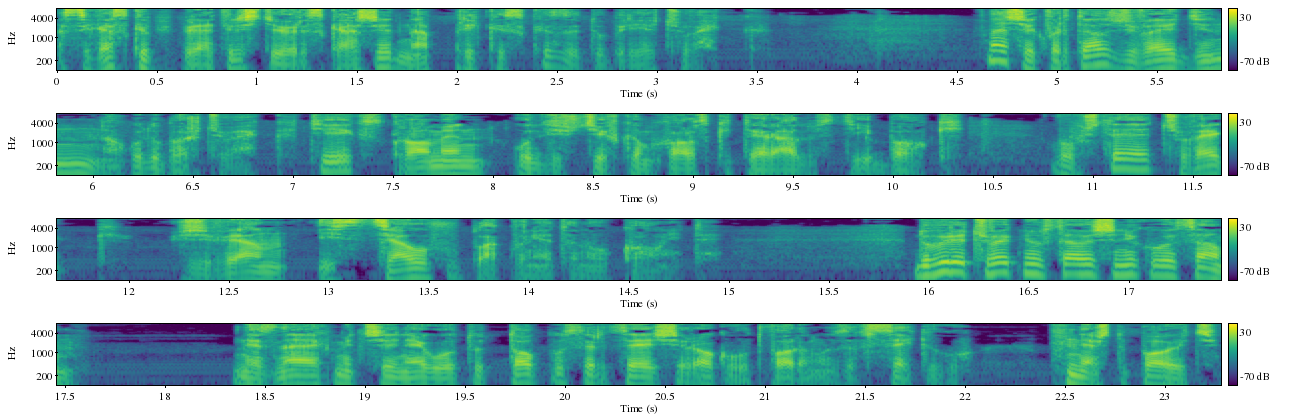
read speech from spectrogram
А сега, скъпи приятели, ще ви разкажа една приказка за добрия човек. Нашия квартал живее един много добър човек. Тих, скромен, отзивчив към хорските радости и болки. Въобще е човек живян изцяло в оплакванията на околните. Добрият човек не оставаше никога сам. Не знаехме, че неговото топло сърце е широко отворено за всеки го. Нещо повече.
